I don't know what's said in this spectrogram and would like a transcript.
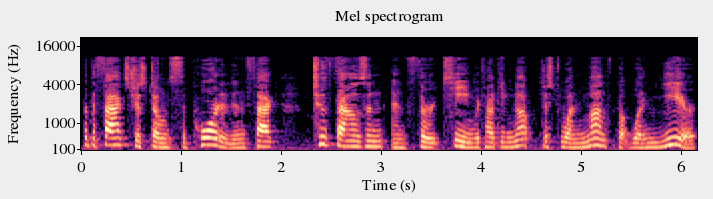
but the facts just don't support it. In fact, 2013, we're talking not just one month, but one year,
